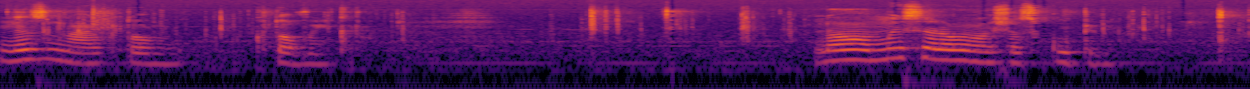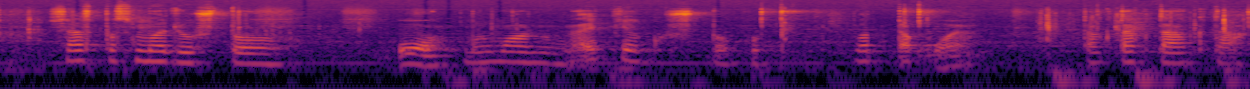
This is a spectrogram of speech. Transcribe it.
не знаю, кто, кто выиграл. Но мы все равно сейчас купим. Сейчас посмотрю, что... О, мы можем найти что купить. Вот такое. Так, так, так, так.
